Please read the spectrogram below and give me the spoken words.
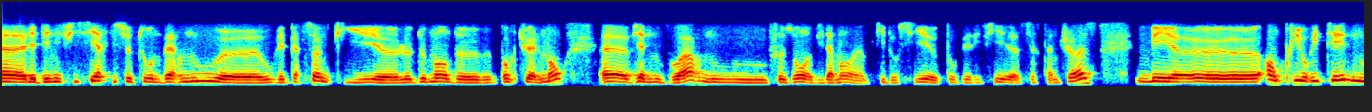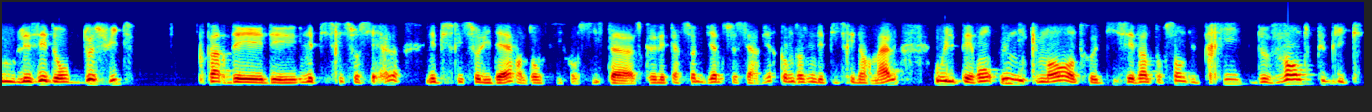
Euh, les bénéficiaires qui se tournent vers nous euh, ou les personnes qui le demandent ponctuellement viennent nous voir. Nous faisons évidemment un petit dossier pour vérifier certaines choses, mais en priorité, nous les aidons de suite par des, des, une épicerie sociale, une épicerie solidaire, donc qui consiste à ce que les personnes viennent se servir comme dans une épicerie normale, où ils paieront uniquement entre 10 et 20% du prix de vente publique.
